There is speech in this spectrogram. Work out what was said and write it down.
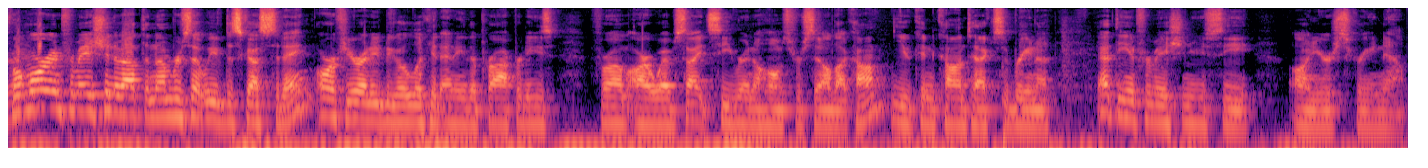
For more information about the numbers that we've discussed today, or if you're ready to go look at any of the properties from our website, crenohomesforsale.com, you can contact Sabrina at the information you see on your screen now.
